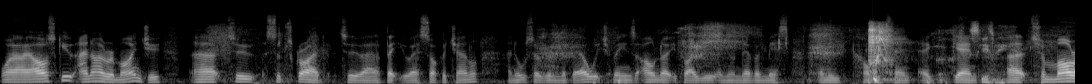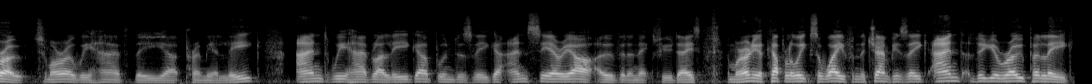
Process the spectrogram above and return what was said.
while I ask you, and I remind you uh, to subscribe to our BetUS Soccer channel and also ring the bell, which means I'll notify you and you'll never miss any content again. Uh, tomorrow, tomorrow we have the uh, Premier League and we have La Liga, Bundesliga, and Serie A over the next few days, and we're only a couple of weeks away from the Champions League and the Europa League.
